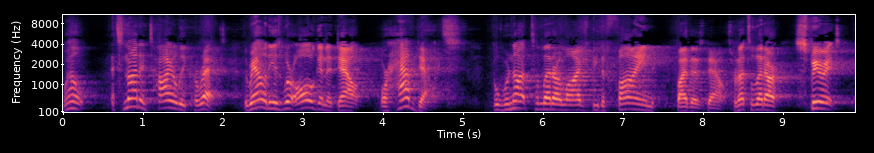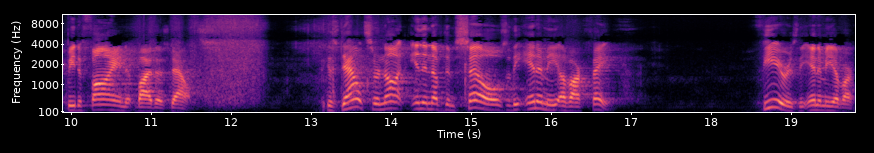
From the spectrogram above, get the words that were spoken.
Well, it's not entirely correct. The reality is we're all going to doubt or have doubts, but we're not to let our lives be defined by those doubts. We're not to let our spirit be defined by those doubts. Because doubts are not in and of themselves the enemy of our faith. Fear is the enemy of our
